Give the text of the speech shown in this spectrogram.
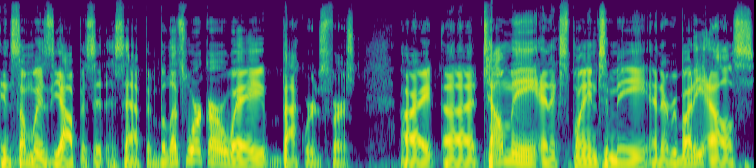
in some ways, the opposite has happened. But let's work our way backwards first. All right, uh, tell me and explain to me and everybody else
